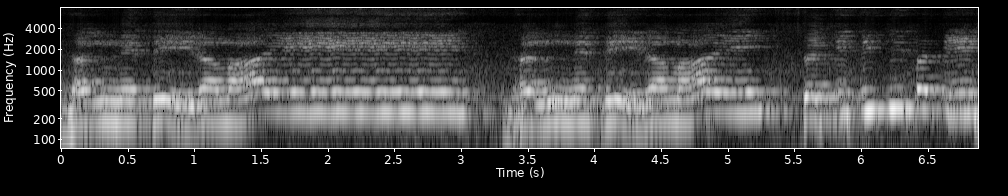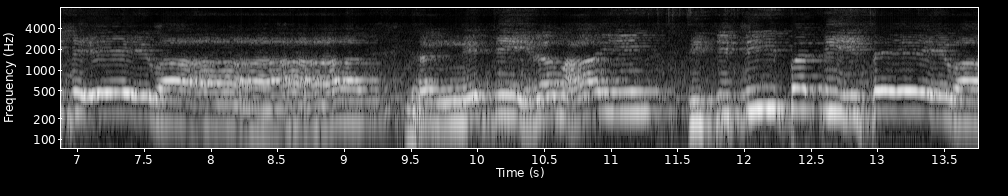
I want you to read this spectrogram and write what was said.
धन्य ती रमाई धन्य ती रमाई सची तिची पती सेवा. धन्य ती रमाई तिची ती पती सेवा.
